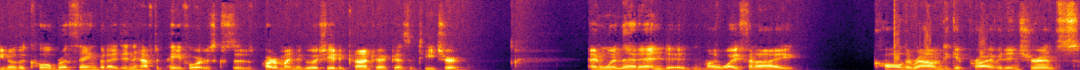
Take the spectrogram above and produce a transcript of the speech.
you know, the Cobra thing, but I didn't have to pay for it because it was part of my negotiated contract as a teacher. And when that ended, my wife and I called around to get private insurance,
